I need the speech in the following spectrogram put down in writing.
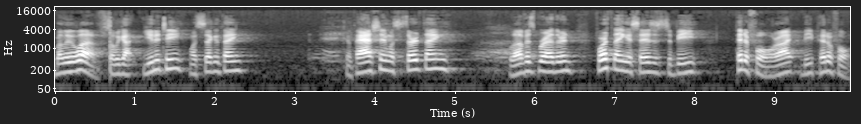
brotherly love. So we got unity. What's the second thing? Compassion. What's the third thing? Love. love as brethren. Fourth thing it says is to be pitiful, all right? Be pitiful.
